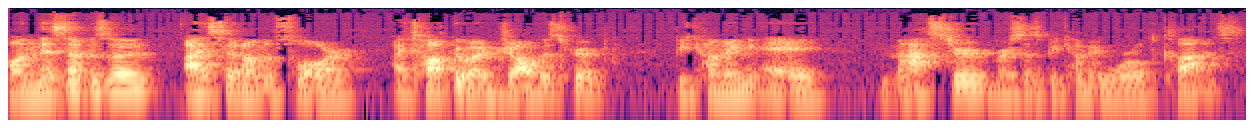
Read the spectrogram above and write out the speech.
On this episode, I sit on the floor. I talk about JavaScript becoming a master versus becoming world class,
